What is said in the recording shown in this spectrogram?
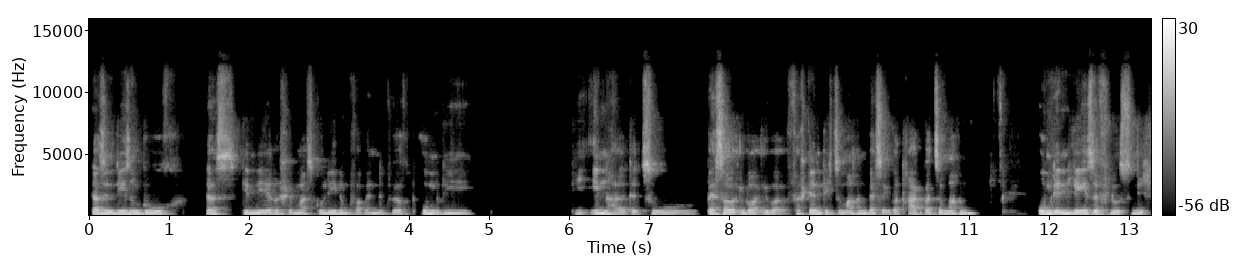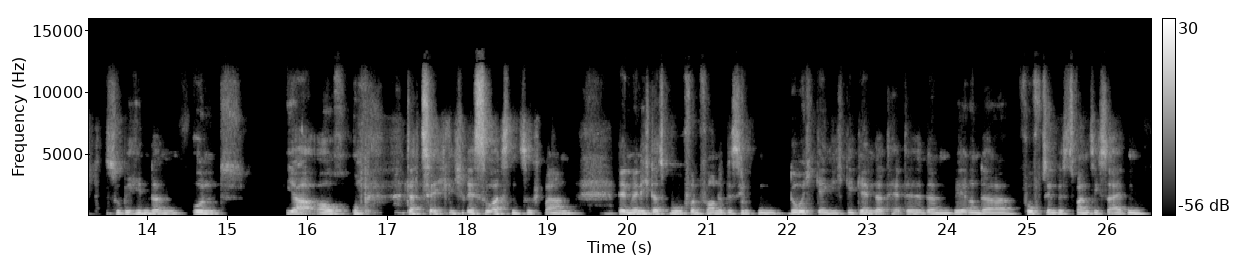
dass in diesem Buch das generische Maskulinum verwendet wird, um die, die Inhalte zu besser über, über verständlich zu machen, besser übertragbar zu machen, um den Lesefluss nicht zu behindern und ja, auch um tatsächlich Ressourcen zu sparen. Denn wenn ich das Buch von vorne bis hinten durchgängig gegendert hätte, dann wären da 15 bis 20 Seiten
